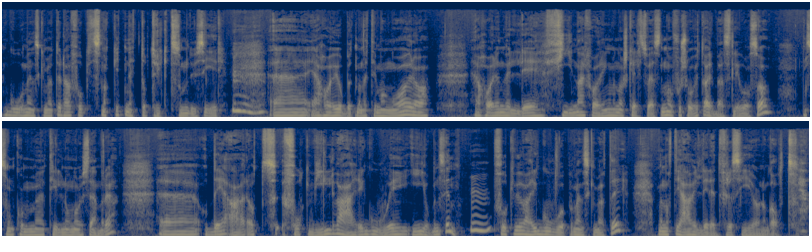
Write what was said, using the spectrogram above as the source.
gode menneskemøter der folk snakket nettopp trygt, som du sier. Mm. Jeg har jobbet med dette i mange år. og Jeg har en veldig fin erfaring med norsk helsevesen, og for så vidt arbeidslivet også, som kom til noen år senere. Eh, og det er at folk vil være gode i jobben sin. Mm. Folk vil være gode på menneskemøter, men at de er veldig redd for å si gjøre noe galt. Ja.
